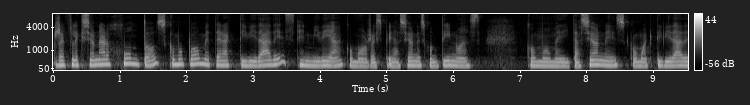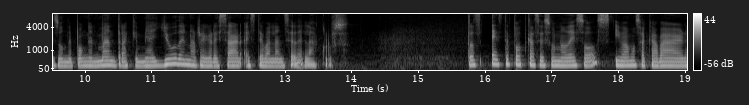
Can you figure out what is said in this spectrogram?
reflexionar juntos cómo puedo meter actividades en mi día, como respiraciones continuas, como meditaciones, como actividades donde pongan mantra que me ayuden a regresar a este balance de la cruz. Entonces, este podcast es uno de esos y vamos a acabar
